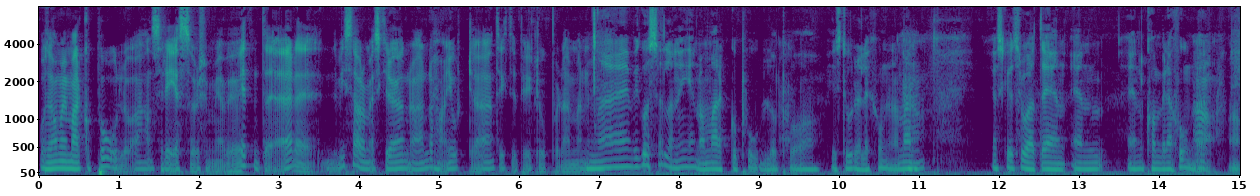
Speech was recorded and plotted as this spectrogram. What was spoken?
och så har man ju Marco Polo och hans resor som jag, jag vet inte, är det, vissa av dem är skrönor och andra har han gjort. Jag är inte riktigt blivit klok på det men... Nej, vi går sällan igenom Marco Polo på historielektionerna. Men ja. jag skulle tro att det är en, en, en kombination. Ja. ja.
